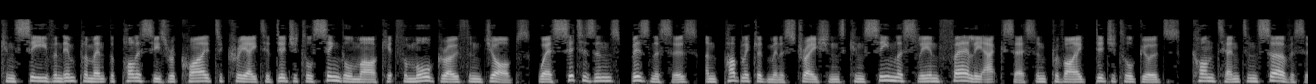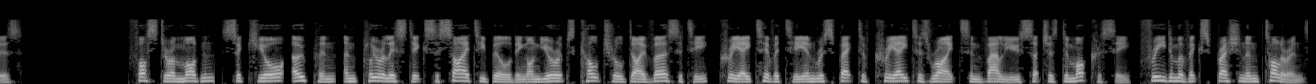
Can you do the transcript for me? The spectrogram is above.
conceive and implement the policies required to create a digital single market for more growth and jobs, where citizens, businesses, and public administrations can seamlessly and fairly access and provide digital goods, content and services, foster a modern, secure, open, and pluralistic society building on Europe's cultural diversity, creativity and respect of creators' rights and values such as democracy, freedom of expression and tolerance,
